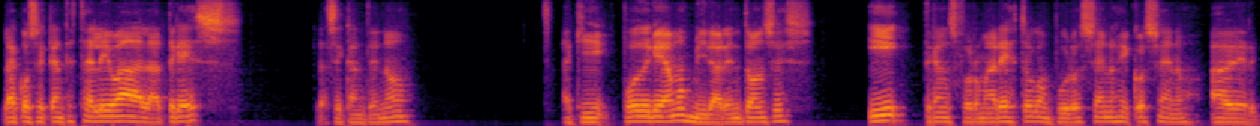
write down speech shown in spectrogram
La cosecante está elevada a la 3, la secante no. Aquí podríamos mirar entonces y transformar esto con puros senos y cosenos a ver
